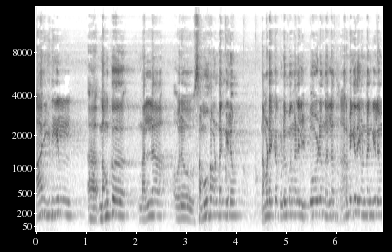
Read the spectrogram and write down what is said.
ആ രീതിയിൽ നമുക്ക് നല്ല ഒരു സമൂഹം ഉണ്ടെങ്കിലും നമ്മുടെയൊക്കെ കുടുംബങ്ങളിൽ ഇപ്പോഴും നല്ല ധാർമ്മികതയുണ്ടെങ്കിലും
